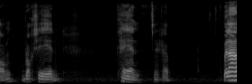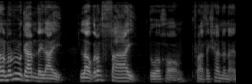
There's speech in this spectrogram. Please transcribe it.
อง บล็อกเชน แทนนะครับ เวลาทำธุรกรรมใด ๆ เราก็ต้องทรายตัวของ transaction นั้น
